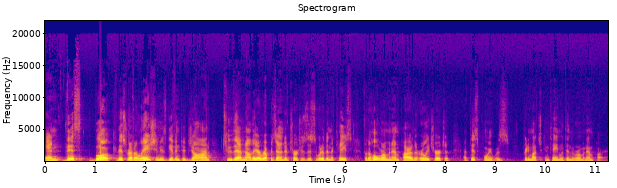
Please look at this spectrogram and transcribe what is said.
And this book, this revelation, is given to John to them. Now, they are representative churches. This would have been the case for the whole Roman Empire. The early church at, at this point was pretty much contained within the Roman Empire.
